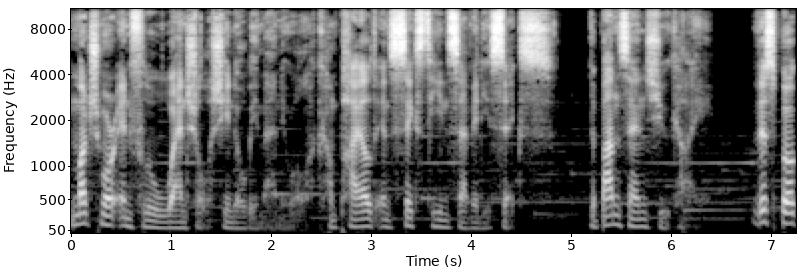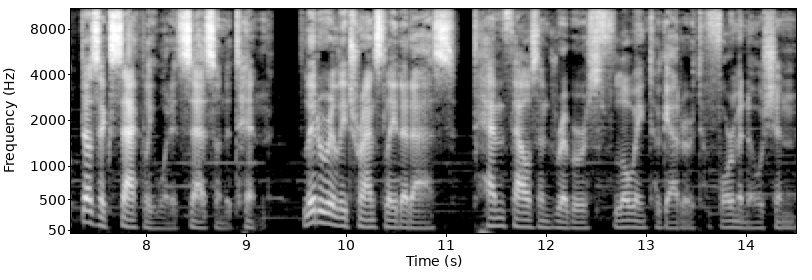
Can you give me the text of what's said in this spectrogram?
much more influential shinobi manual, compiled in 1676, the Bansen Shukai. This book does exactly what it says on the tin, literally translated as 10,000 rivers flowing together to form an ocean.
